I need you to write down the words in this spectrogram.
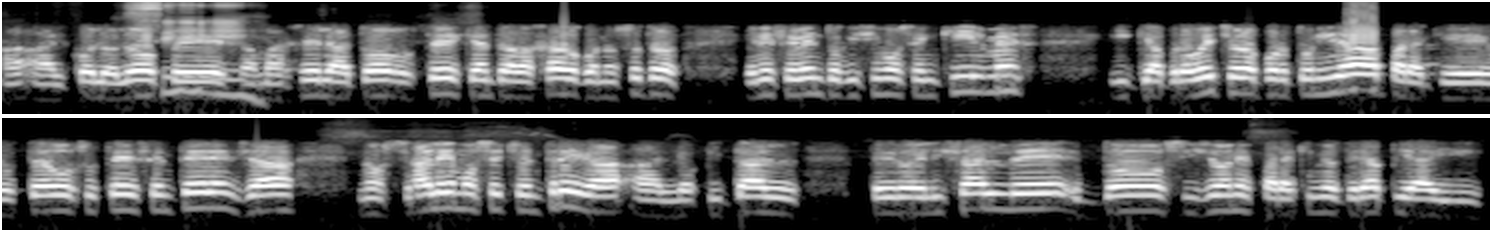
Roja, al Colo López, Sí. a Marcela, a todos ustedes que han trabajado con nosotros en ese evento que hicimos en Quilmes y que aprovecho la oportunidad para que todos ustedes se enteren, ya nos ya le hemos hecho entrega al hospital Pedro de Elizalde dos sillones para quimioterapia y,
